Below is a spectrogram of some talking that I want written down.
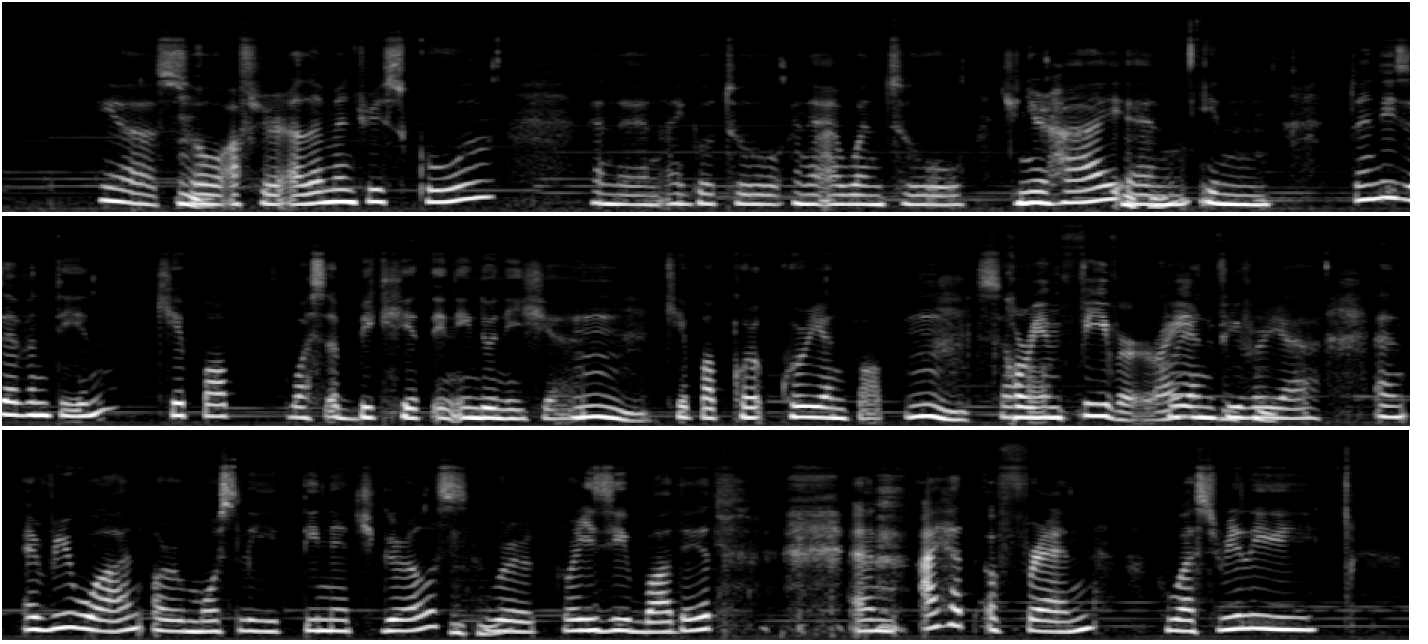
Yeah, hmm. so after elementary school, and then I go to, and then I went to junior high, mm-hmm. and in 2017, K-pop was a big hit in Indonesia. Mm. K-pop, Kor- Korean pop. Mm. So- Korean fever, right? Korean mm-hmm. fever, yeah. And everyone, or mostly teenage girls, mm-hmm. were crazy about it. and I had a friend who was really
